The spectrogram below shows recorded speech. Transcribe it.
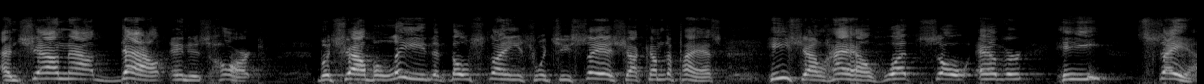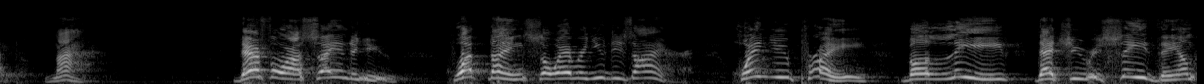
and shall not doubt in his heart, but shall believe that those things which he says shall come to pass, he shall have whatsoever he saith. My. Therefore I say unto you, what things soever you desire, when you pray, believe that you receive them,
